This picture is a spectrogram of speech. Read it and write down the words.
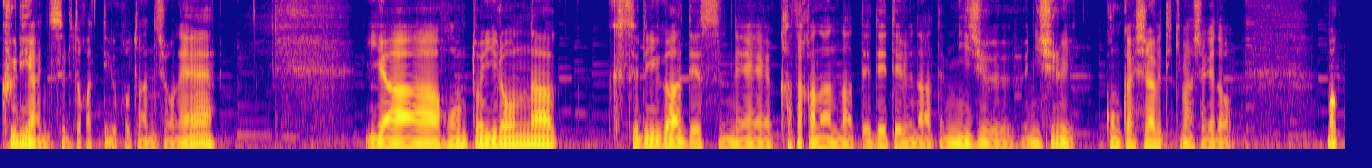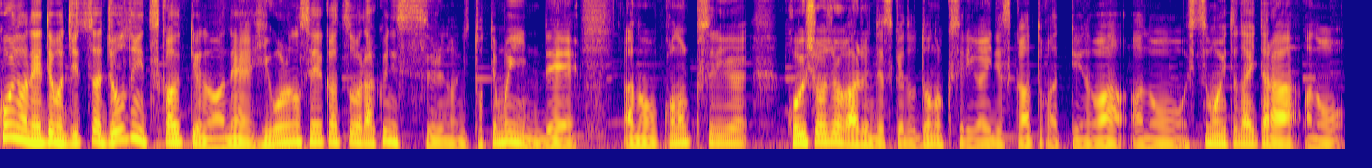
クリアにするとかっていうことなんでしょうねいやーほんといろんな薬がですねカタカナになって出てるなって22種類今回調べてきましたけど。まあ、こういうのねでも実は上手に使うっていうのはね日頃の生活を楽にするのにとてもいいんであのこの薬こういう症状があるんですけどどの薬がいいですかとかっていうのはあの質問いただいたらあの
